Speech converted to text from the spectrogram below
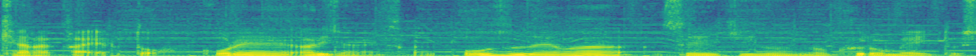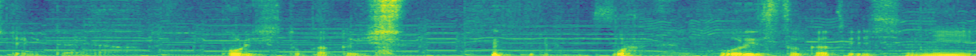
キャラ変えると。これありじゃないですかね。オズでは正規軍の黒メイとしてみたいな。ポリスとかと一緒 ポリスとかと一緒に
